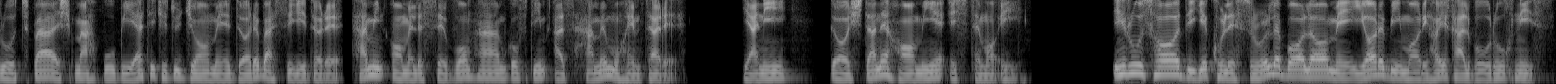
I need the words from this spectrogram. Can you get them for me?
رتبهش، محبوبیتی که تو جامعه داره بستگی داره. همین عامل سوم هم گفتیم از همه مهمتره. یعنی داشتن حامی اجتماعی. این روزها دیگه کلسترول بالا معیار بیماری های قلب و عروق نیست.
